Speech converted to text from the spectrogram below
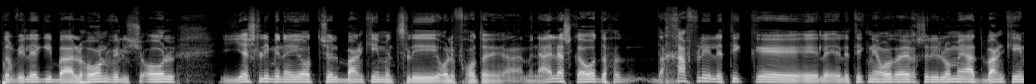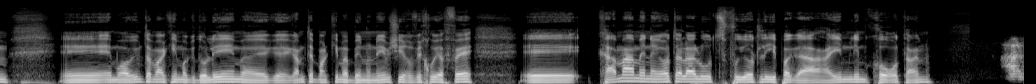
פריבילגי בעל הון ולשאול, יש לי מניות של בנקים אצלי, או לפחות מנהל השקעות דחף לי לתיק, לתיק ניירות הערך שלי לא מעט בנקים, הם אוהבים את הבנקים הגדולים, גם את הבנקים הבינוניים שהרוויחו יפה. כמה המניות הללו צפויות להיפגע? האם למכור אותן? אז,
